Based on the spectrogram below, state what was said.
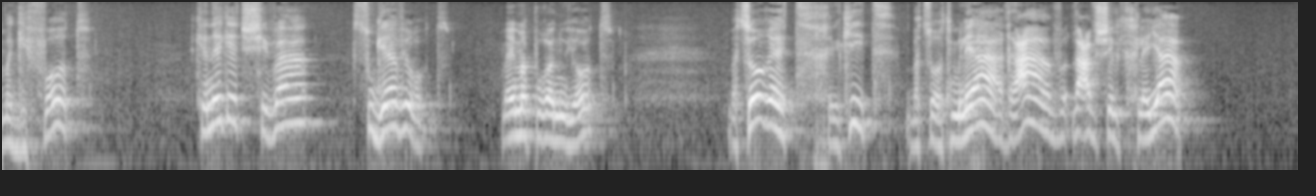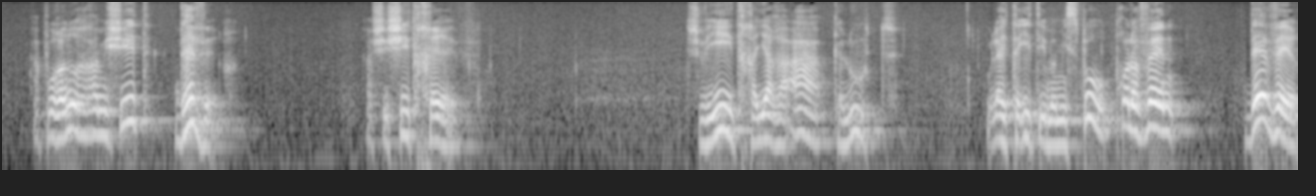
מגפות, כנגד שבעה סוגי עבירות. מהם הפורענויות? בצורת חלקית, בצורת מלאה, רעב, רעב של כליה. הפורענות החמישית, דבר. השישית, חרב. שביעית, חיה רעה, גלות. אולי טעיתי במספור, בכל אופן, דבר,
